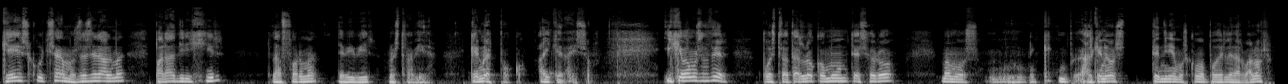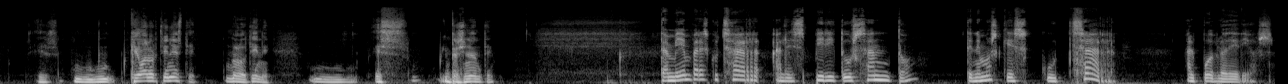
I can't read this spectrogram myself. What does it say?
que escuchamos desde el alma para dirigir la forma de vivir nuestra vida. Que no es poco, ahí queda eso. ¿Y qué vamos a hacer? Pues tratarlo como un tesoro, vamos, al que nos tendríamos como poderle dar valor. ¿Qué valor tiene este? No lo tiene. Es impresionante. También para escuchar al Espíritu Santo tenemos que escuchar al pueblo de Dios.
